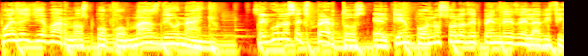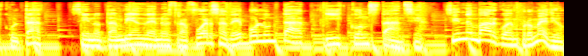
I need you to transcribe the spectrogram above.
puede llevarnos poco más de un año. Según los expertos, el tiempo no solo depende de la dificultad, sino también de nuestra fuerza de voluntad y constancia. Sin embargo, en promedio,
